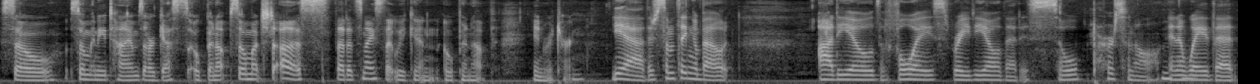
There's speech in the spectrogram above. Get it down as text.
So, so many times our guests open up so much to us that it's nice that we can open up in return. Yeah, there's something about audio, the voice, radio that is so personal mm-hmm. in a mm-hmm. way that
